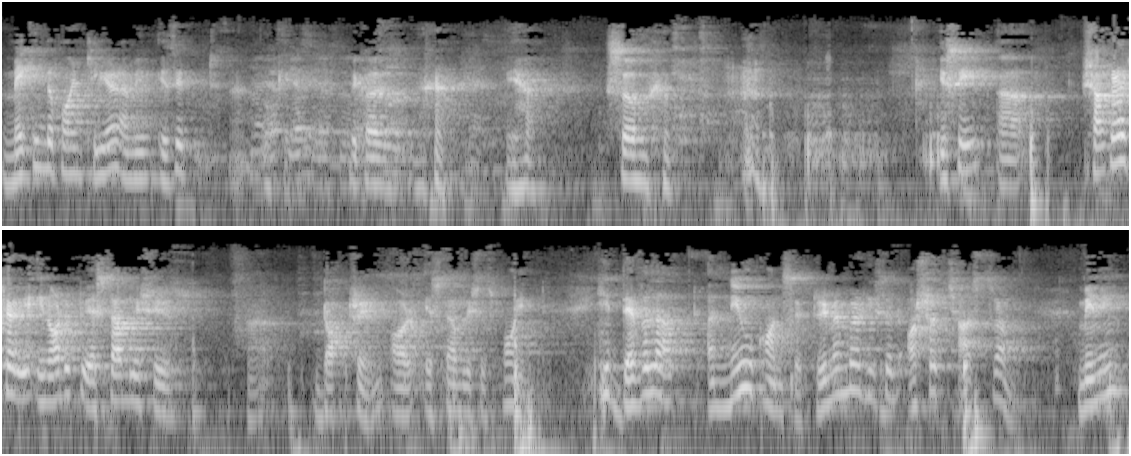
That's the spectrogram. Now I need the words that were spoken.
making the point clear. I mean, is it? Uh, okay. Yes, yes, yes, because, yeah. So, you see, uh, Shankaracharya, in order to establish his uh, doctrine or establish his point, he developed a new concept. Remember, he said Ashat Shastram, meaning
